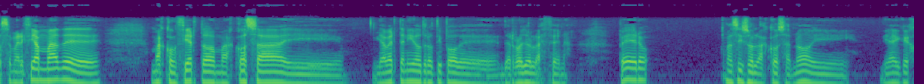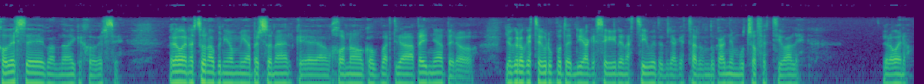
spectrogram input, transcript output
Se merecían más de más conciertos, más cosas y, haber tenido otro tipo de, rollo en la escena. Pero así son las cosas, ¿no? Y, y hay que joderse cuando hay que joderse. Pero bueno, esto es una opinión mía personal que a lo mejor no compartirá la peña, pero yo creo que este grupo tendría que seguir en activo y tendría que estar dando caña en muchos festivales. Pero bueno,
